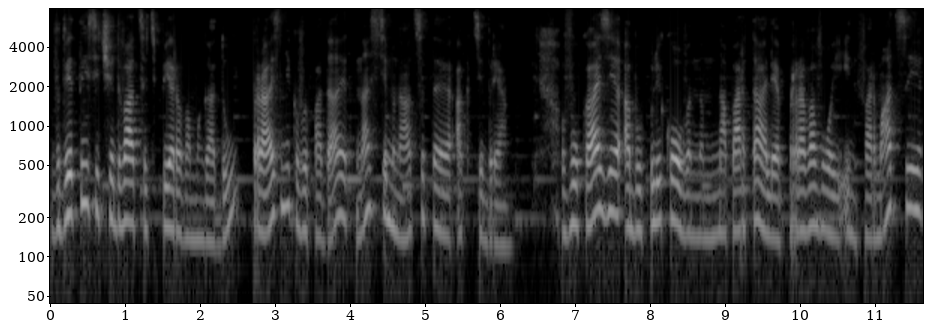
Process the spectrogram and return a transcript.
В 2021 году праздник выпадает на 17 октября – в указе, опубликованном на портале правовой информации,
